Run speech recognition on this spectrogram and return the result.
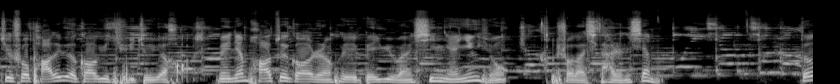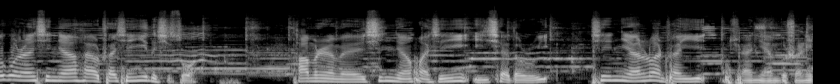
据说爬得越高，运气就越好。每年爬最高的人会被誉为新年英雄，受到其他人的羡慕。德国人新年还有穿新衣的习俗，他们认为新年换新衣，一切都如意；新年乱穿衣，全年不顺利。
